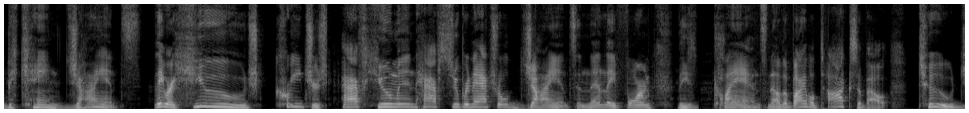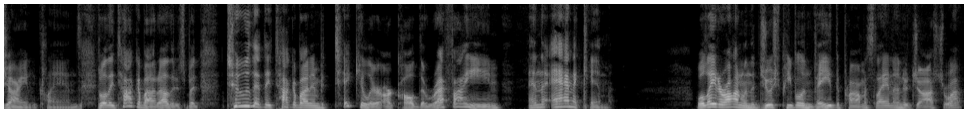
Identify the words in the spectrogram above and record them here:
became giants. They were huge creatures, half human, half supernatural giants. And then they formed these clans. Now, the Bible talks about two giant clans. Well, they talk about others, but two that they talk about in particular are called the Rephaim and the Anakim. Well, later on, when the Jewish people invade the promised land under Joshua,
